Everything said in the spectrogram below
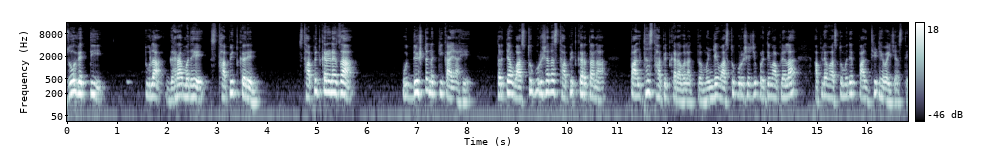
जो व्यक्ती तुला घरामध्ये स्थापित करेन स्थापित करण्याचा उद्दिष्ट नक्की काय आहे? तर त्या वास्तुपुरुषाला स्थापित करताना पालथं स्थापित करावं लागतं. म्हणजे वास्तुपुरुषाची प्रतिमा आपल्याला आपल्या वास्तूमध्ये पालथी ठेवायची असते.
